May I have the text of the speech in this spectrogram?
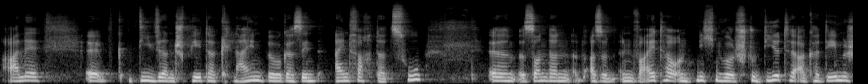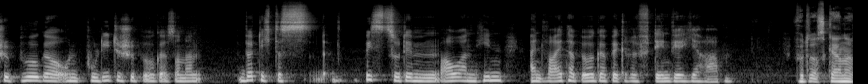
alle, äh, die dann später Kleinbürger sind, einfach dazu. Äh, sondern also ein weiter und nicht nur studierte akademische Bürger und politische Bürger, sondern wirklich das bis zu dem Bauern hin ein weiter Bürgerbegriff, den wir hier haben. Ich würde das gerne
